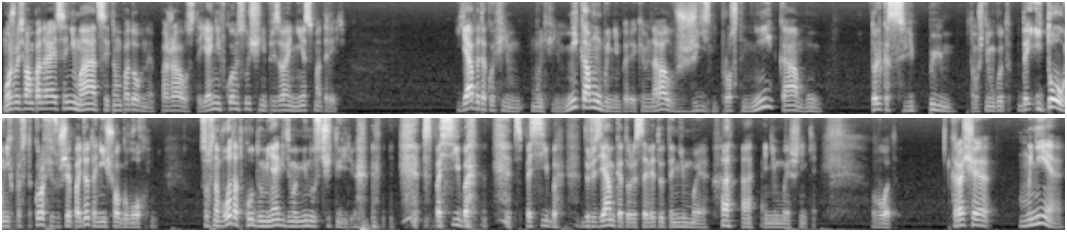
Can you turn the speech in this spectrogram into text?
Может быть, вам понравится анимация и тому подобное. Пожалуйста, я ни в коем случае не призываю не смотреть. Я бы такой фильм, мультфильм, никому бы не порекомендовал в жизни. Просто никому. Только слепым. Потому что не могут... Да и то у них просто кровь из ушей пойдет, они еще оглохнут. Собственно, вот откуда у меня, видимо, минус 4. спасибо, спасибо друзьям, которые советуют аниме. Ха-ха, анимешники. Вот. Короче, мне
